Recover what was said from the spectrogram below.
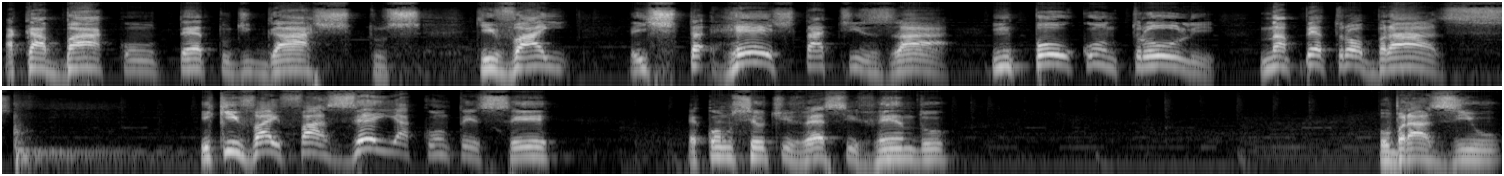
acabar com o teto de gastos, que vai reestatizar, impor o controle na Petrobras e que vai fazer e acontecer. É como se eu tivesse vendo o Brasil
